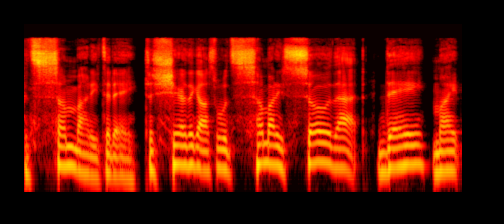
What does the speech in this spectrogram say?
with somebody today, to share the gospel with somebody so that they might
